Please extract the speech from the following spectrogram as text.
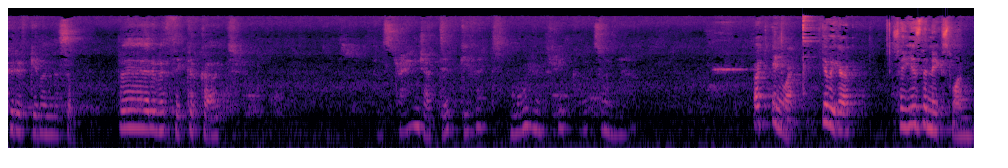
could have given this a bit of a thicker coat. Strange, I did give it more than three coats on here. But anyway, here we go. So here's the next one.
